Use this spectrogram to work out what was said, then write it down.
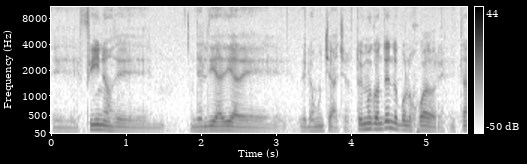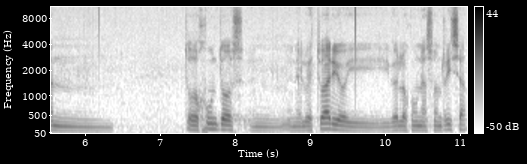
eh, finos del día a día de, los muchachos. Estoy muy contento por los jugadores, están todos juntos en, el vestuario y, verlos con una sonrisa.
